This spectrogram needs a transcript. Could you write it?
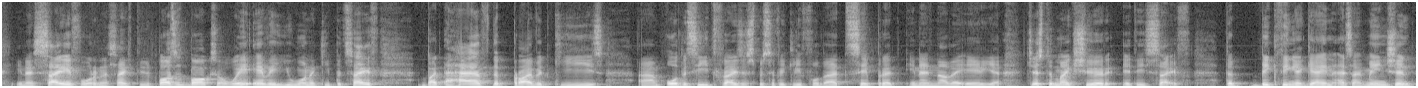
in a safe or in a safety deposit box or wherever you want to keep it safe but have the private keys um, or the seed phrases specifically for that separate in another area just to make sure it is safe the big thing again, as I mentioned,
